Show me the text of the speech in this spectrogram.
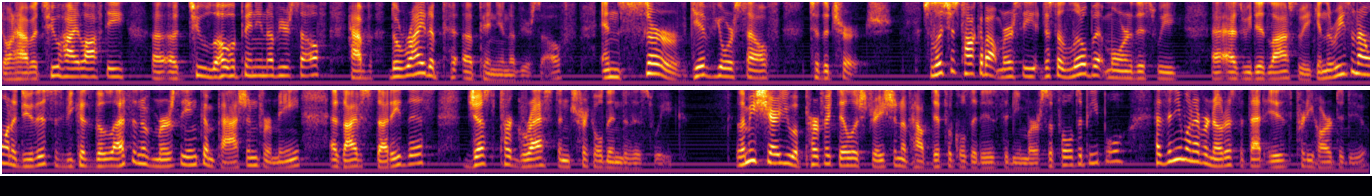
Don't have a too high, lofty, uh, a too low opinion of yourself. Have the right op- opinion of yourself and serve. Give yourself to the church. So let's just talk about mercy just a little bit more this week as we did last week. And the reason I want to do this is because the lesson of mercy and compassion for me, as I've studied this, just progressed and trickled into this week. Let me share you a perfect illustration of how difficult it is to be merciful to people. Has anyone ever noticed that that is pretty hard to do?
